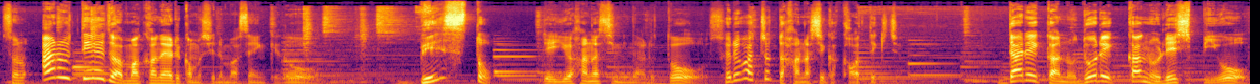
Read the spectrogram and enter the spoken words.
そのある程度は賄えるかもしれませんけどベストっていう話になるとそれはちょっと話が変わってきちゃう。誰かのどれかのレシピを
